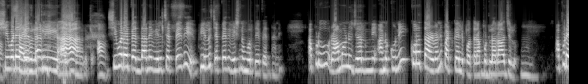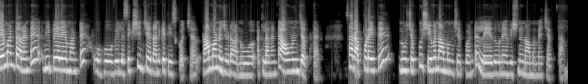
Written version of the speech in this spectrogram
శివుడే. అవును. శివుడే పెద్ద అని వీళ్ళు చెప్పేది వీళ్ళు చెప్పేది విష్ణుమూర్తి పెద్ద అని అప్పుడు రామానుజర్ని అనుకుని కురతాழ்వని పట్టుకెళ్ళిపోతారు అప్పట్లో రాజులు. అప్పుడు ఏమంటారంటే నీ పేరేమంటే ఓహో వీళ్ళు శిక్షించేదానికే తీసుకొచ్చారు రామానుజుడా నువ్వు అట్లానంటే అవును చెప్తాడు సరే అప్పుడైతే నువ్వు చెప్పు శివనామం చెప్పు అంటే లేదు నేను విష్ణునామమే చెప్తాను.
